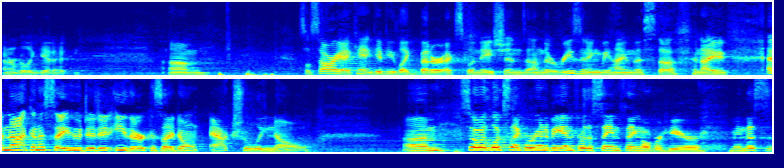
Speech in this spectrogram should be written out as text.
I don't really get it. Um, so sorry I can't give you like better explanations on their reasoning behind this stuff. And I am not gonna say who did it either because I don't actually know. Um, so it looks like we're gonna be in for the same thing over here. I mean, this,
